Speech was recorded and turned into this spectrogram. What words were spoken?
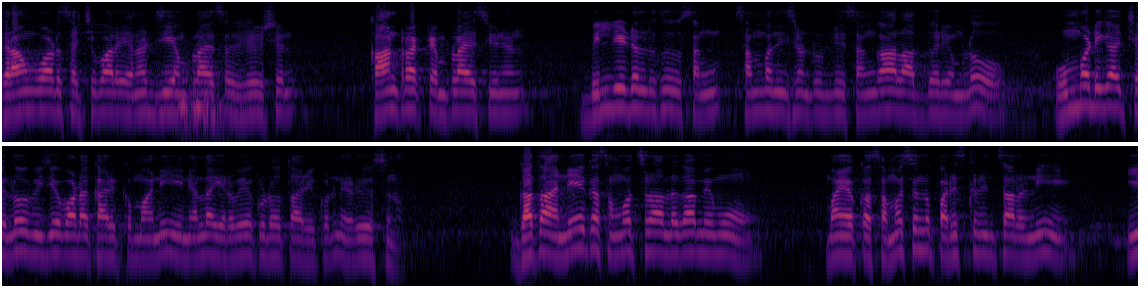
గ్రామ వార్డు సచివాలయ energy employees association contract employees union బిల్ లీడర్లకు సం సంబంధించినటువంటి సంఘాల ఆధ్వర్యంలో ఉమ్మడిగా చలో విజయవాడ కార్యక్రమాన్ని ఈ నెల ఇరవై ఒకటో తారీఖున నిర్వహిస్తున్నాం. గత అనేక సంవత్సరాలుగా మేము మా యొక్క సమస్యలను పరిష్కరించాలని ఈ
